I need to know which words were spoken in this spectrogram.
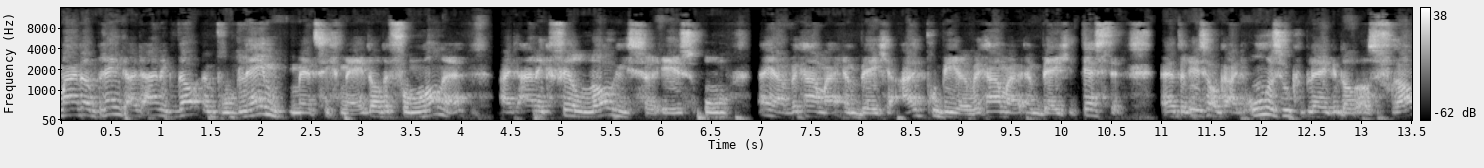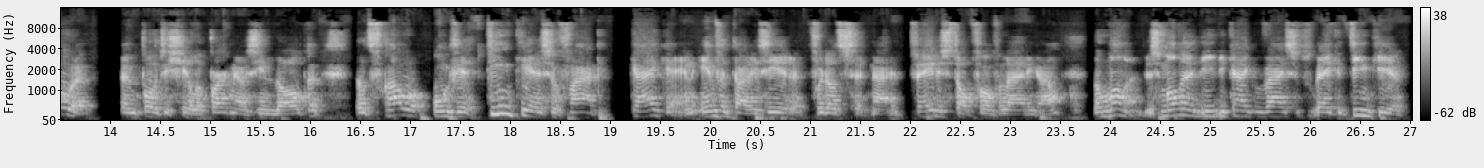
Maar dat brengt uiteindelijk wel een probleem met zich mee. Dat het voor mannen uiteindelijk veel logischer is om, nou ja, we gaan maar een beetje uitproberen. We gaan maar een beetje testen. Er is ook uit onderzoek gebleken dat als vrouwen een potentiële partner zien lopen, dat vrouwen ongeveer tien keer zo vaak kijken en inventariseren voordat ze naar de tweede stap van verleiding gaan dan mannen. Dus mannen die, die kijken bij wijze van spreken tien keer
